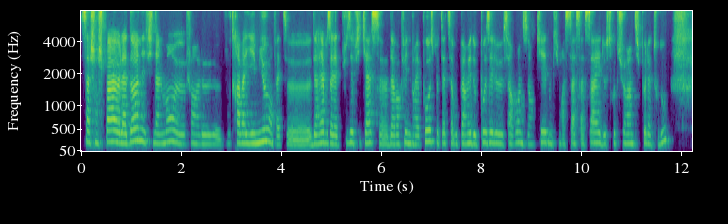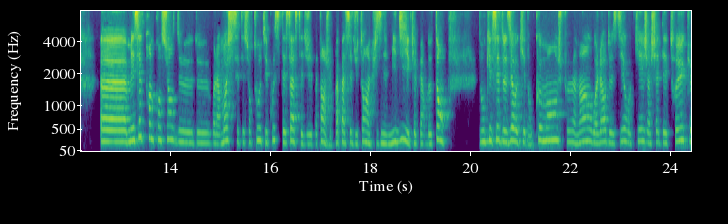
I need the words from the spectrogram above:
ça change pas euh, la donne et finalement, vous travaillez mieux en fait. Derrière, vous allez être plus efficace d'avoir fait une vraie pause. Peut-être ça vous permet de poser le cerveau en disant ok, donc il me reste ça, ça, ça, et de structurer un petit peu la to do. Mais essayez de prendre conscience de, voilà, moi c'était surtout, du coup c'était ça, c'était attends, je vais pas passer du temps à cuisiner le midi et quelle perte de temps. Donc, essayer de dire, OK, donc comment je peux maintenant, ou alors de se dire, OK, j'achète des trucs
